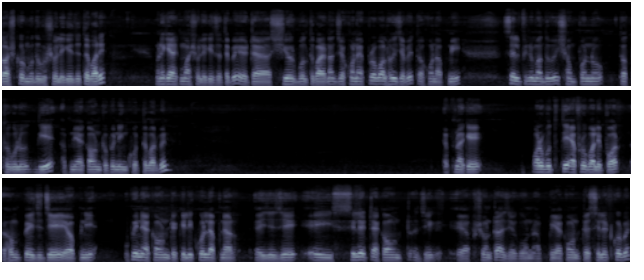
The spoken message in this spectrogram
দশ কর্মদিবসও লেগে যেতে পারে, অনেকে এক মাসও লেগে যেতে পারে, এটা শিওর বলতে পারে না। যখন অ্যাপ্রুভাল হয়ে যাবে তখন আপনি সেলফির মাধ্যমে সম্পূর্ণ তথ্যগুলো দিয়ে আপনি অ্যাকাউন্ট ওপেনিং করতে পারবেন। আপনাকে পরবর্তীতে অ্যাপ্রুভালের পর হোম পেজে যে আপনি ওপেন অ্যাকাউন্টে ক্লিক করলে আপনার এই যে যে এই সিলেক্ট অ্যাকাউন্ট যে অপশনটা যখন আপনি অ্যাকাউন্টে সিলেক্ট করবেন,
